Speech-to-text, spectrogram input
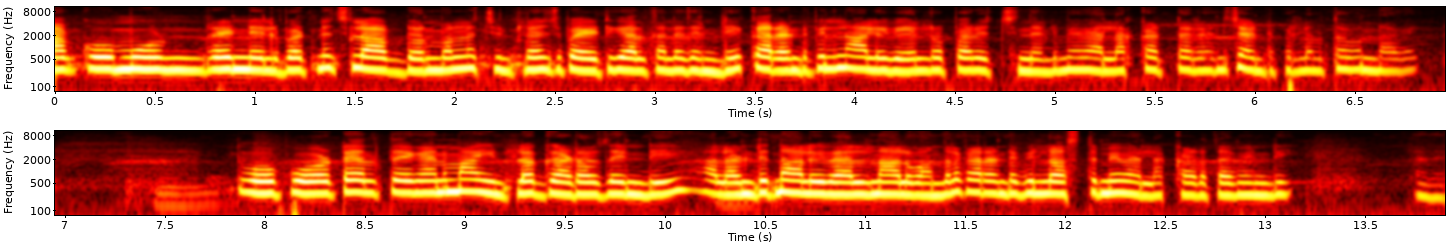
మాకు మూడు రెండు నెలల బట్టి నుంచి లాక్డౌన్ వల్ల ఇంట్లో నుంచి బయటికి వెళ్తలేదండి. కరెంట్ బిల్ నాలుగు వేల రూపాయలు వచ్చిందండి. మేము ఎలా కట్టాలండి చంటి పిల్లలతో ఉన్నవి ఓ పూట వెళ్తే కానీ మా ఇంట్లో గడవదండి. అలాంటి నాలుగు వేల నాలుగు వందలు కరెంట్ బిల్లు వస్తే మేము ఎలా కడతామండి? అదే.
